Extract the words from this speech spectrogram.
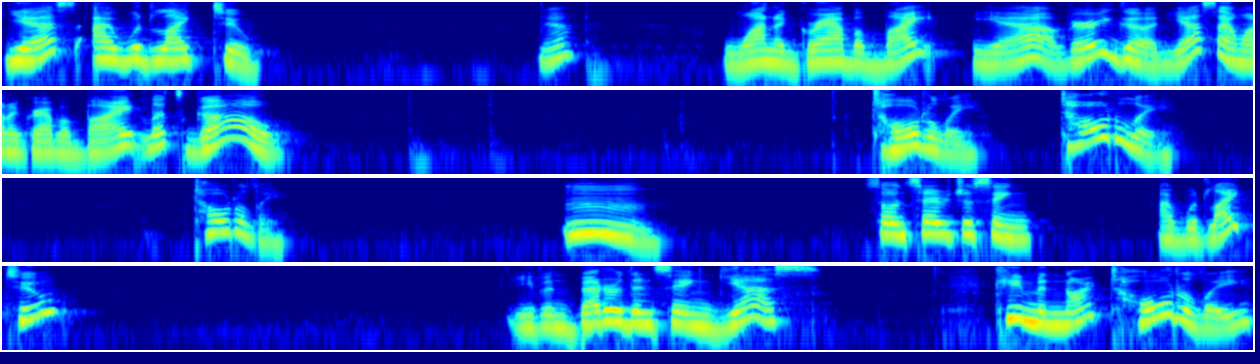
Yes, I would like to. Yeah. Want to grab a bite? Yeah, very good. Yes, I want to grab a bite. Let's go. Totally. Totally. Totally. Mm. So instead of just saying, I would like to, even better than saying yes, khi mình nói totally,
